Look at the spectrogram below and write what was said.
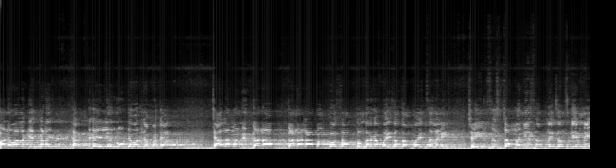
మన వాళ్ళకి ఎక్కడ కరెక్ట్గా వెళ్ళే రూట్ ఎవరు చెప్పక? చాలా మంది ధన ధన లాభం కోసం తొందరగా పైసలు సంపాదించాలని చైన్ సిస్టమ్ మనీ సర్కులేషన్ స్కీమ్ని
